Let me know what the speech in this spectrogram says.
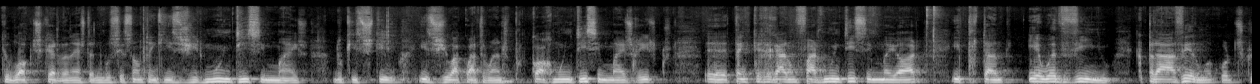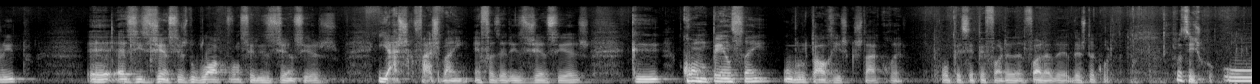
que o Bloco de Esquerda nesta negociação tem que exigir muitíssimo mais do que existiu, exigiu há quatro anos, porque corre muitíssimo mais riscos, eh, tem que carregar um fardo muitíssimo maior e, portanto, eu adivinho que para haver um acordo escrito, eh, as exigências do Bloco vão ser exigências e acho que faz bem em fazer exigências que compensem o brutal risco que está a correr o PCP fora, fora deste acordo. Francisco, o,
